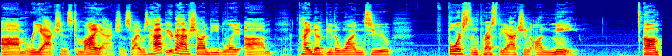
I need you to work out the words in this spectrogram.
um, reactions to my actions. So I was happier to have Shaun Deeb um, kind of be the one to force and press the action on me. Um,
